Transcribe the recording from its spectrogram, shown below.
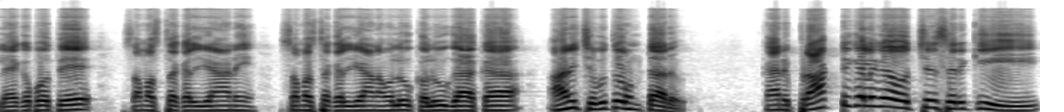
లేకపోతే సమస్త కళ్యాణి సమస్త కళ్యాణములు కలుగాక అని చెబుతూ ఉంటారు. కానీ ప్రాక్టికల్గా వచ్చేసరికి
